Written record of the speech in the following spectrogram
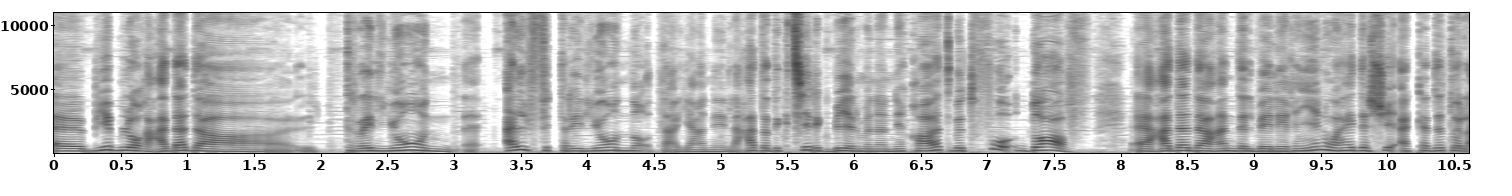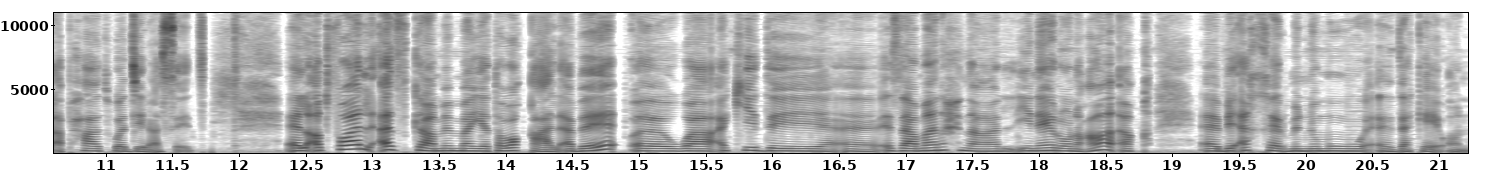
بيبلغ عددها تريليون ألف تريليون نقطة. يعني العدد كتير كبير من النقاط بتفوق ضعف آه، عددها عند البالغين وهذا الشيء أكدته الأبحاث والدراسات الأطفال أذكى مما يتوقع الآباء آه، وأكيد آه، إذا ما نحن لقينا لهم عائق آه، بأخر من نمو ذكائهم.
